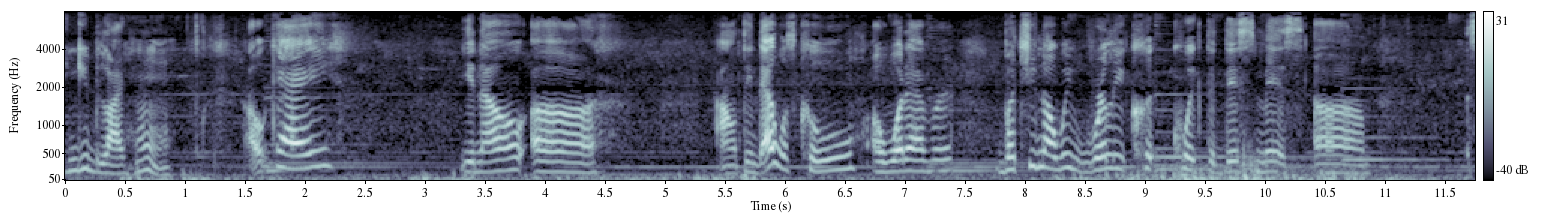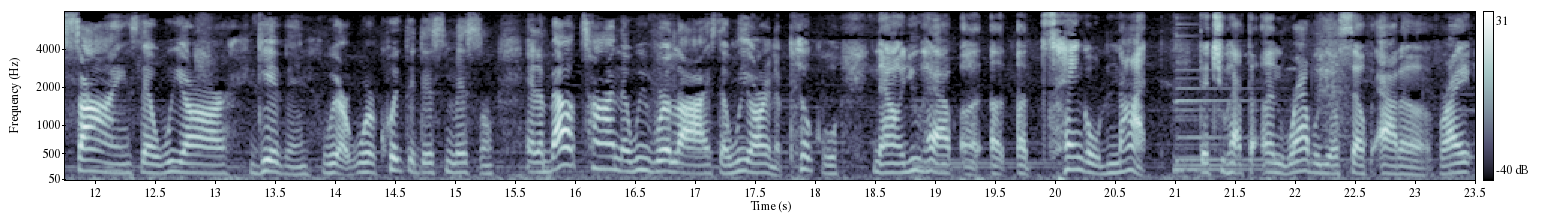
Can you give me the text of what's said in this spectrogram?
and you'd be like, hmm, okay, you know, uh, I don't think that was cool or whatever. But you know, we really quick, quick to dismiss um, signs that we are given, we're, we're quick to dismiss them. And about time that we realize that we are in a pickle, now you have a, a, a tangled knot that you have to unravel yourself out of, right?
